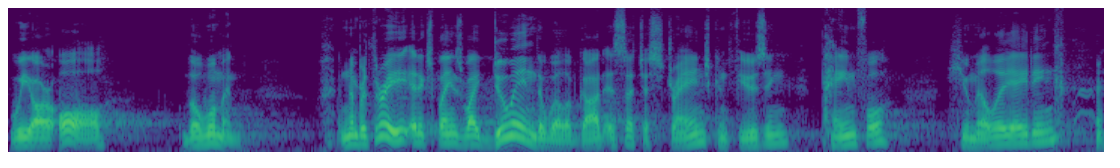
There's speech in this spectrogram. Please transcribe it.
We are all the woman. And number three, it explains why doing the will of God is such a strange, confusing, painful, humiliating,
